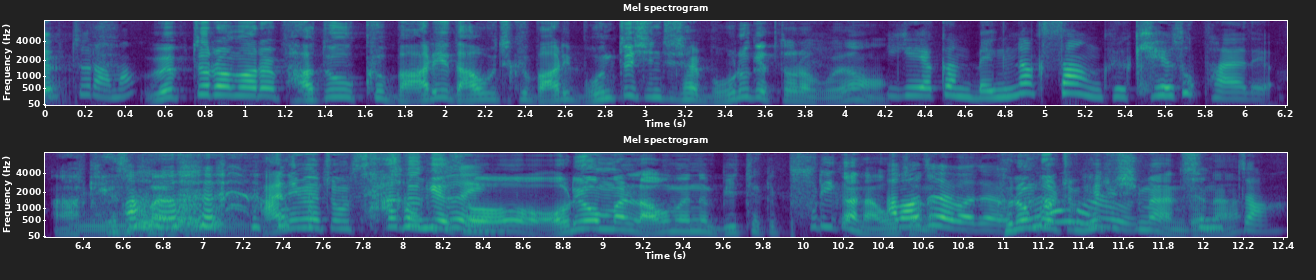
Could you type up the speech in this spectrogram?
웹드라마? 웹드라마를 봐도 그 말이 나오지 그 말이 뭔 뜻인지 잘 모르겠더라고요. 이게 약간 맥락상 그 계속 봐야 돼요. 아 계속 봐야 돼. 아니면 좀 사극에서 전주행. 어려운 말 나오면은 밑에 이렇게 풀이가 아, 나오잖아요. 맞아요, 맞아요. 그런 걸 좀 해주시면 안 되나? 진짜.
